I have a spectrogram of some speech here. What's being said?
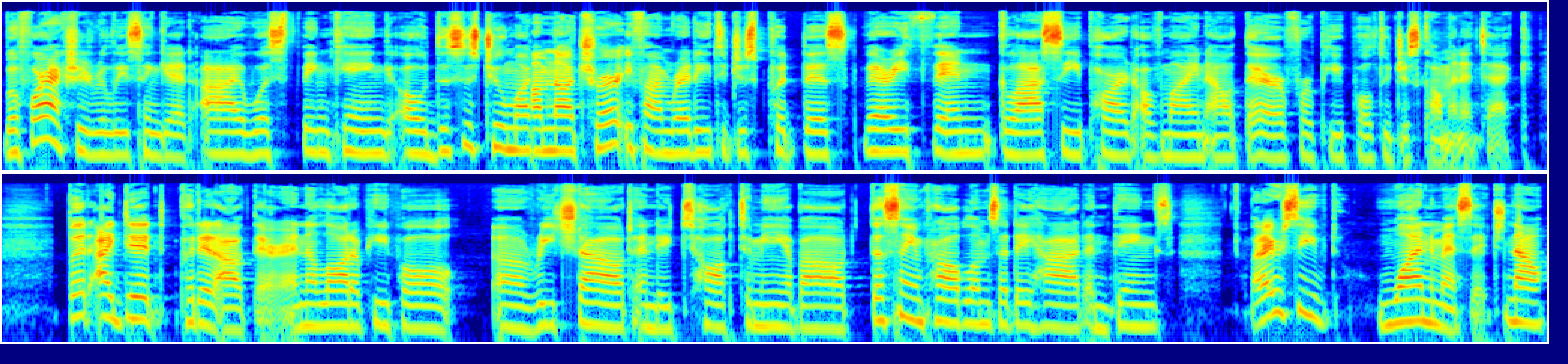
before actually releasing it, I was thinking, oh, this is too much. I'm not sure if I'm ready to just put this very thin, glassy part of mine out there for people to just come and attack. But I did put it out there, and a lot of people uh, reached out and they talked to me about the same problems that they had and things. but I received one message. Now,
